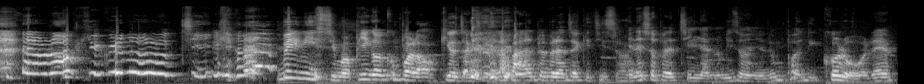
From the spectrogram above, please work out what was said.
Era un occhio, quello era un ciglio. Benissimo, piego anche un po' l'occhio, già che la palpebra, già che ci sono. E le sopracciglia hanno bisogno di un po' di colore.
